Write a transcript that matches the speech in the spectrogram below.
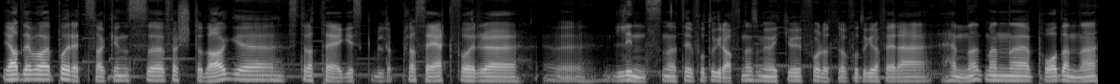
Ja, det var på rettssakens uh, første dag. Uh, strategisk plassert for uh, linsene til fotografene, som jo ikke får lov til å fotografere henne. Men på denne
